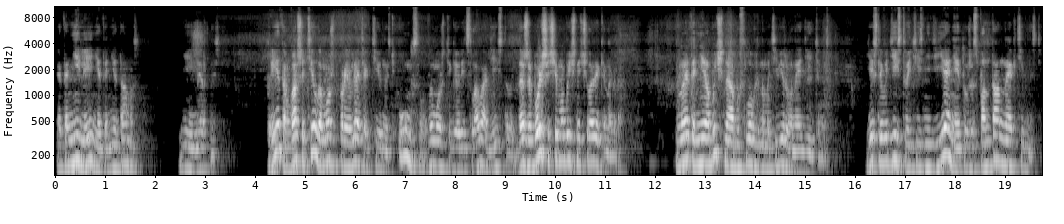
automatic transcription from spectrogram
Это не лень, это не тамос не инертность. При этом ваше тело может проявлять активность, ум, вы можете говорить слова, действовать. Даже больше, чем обычный человек иногда. Но это не обычная обусловленно мотивированная деятельность. Если вы действуете из недеяния, это уже спонтанная активность.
